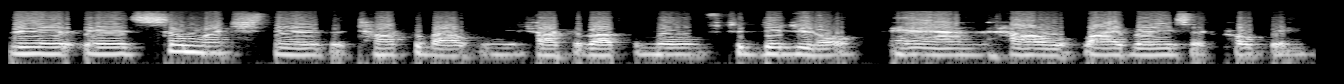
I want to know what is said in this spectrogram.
There is so much there to talk about when you talk about the move to digital and how libraries are coping.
